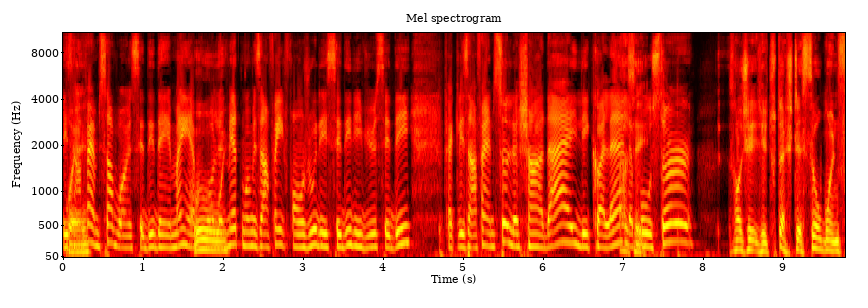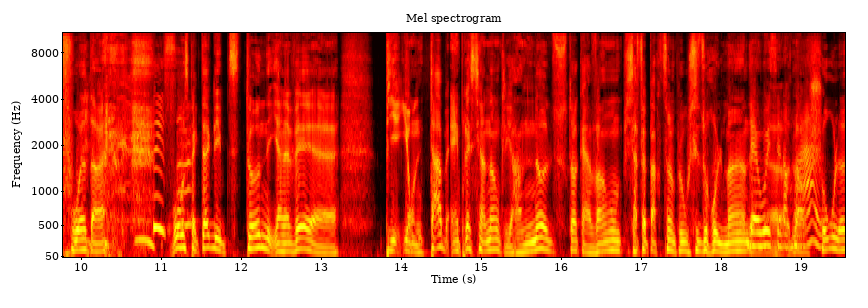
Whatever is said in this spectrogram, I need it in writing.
Les Ouais. enfants aiment ça, avoir un CD dans les mains, à pouvoir oui, le oui. mettre. Moi, mes enfants, ils font jouer des CD, des vieux CD. Fait que les enfants aiment ça, le chandail, les collants, Ah, le poster. J'ai tout acheté ça au moins une fois dans au spectacle des petites tunes. Il y en avait. euh, puis ils ont une table impressionnante. Il y en a du stock à vendre. Puis ça fait partie un peu aussi du roulement de, Ben oui, de- c'est de leur show. Là.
